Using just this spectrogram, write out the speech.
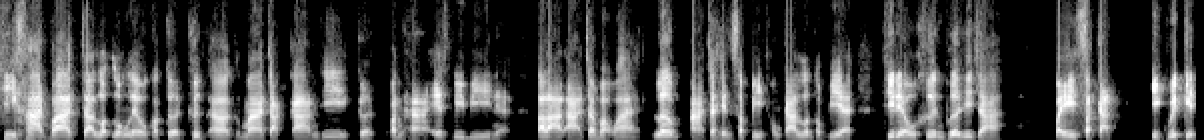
ที่คาดว่าจะลดลงเร็วก็เกิดขึ้นมาจากการที่เกิดปัญหา SVB เนี่ยตลาดอาจจะบอกว่าเริ่มอาจจะเห็นสปีดของการลดดอกเบี้ยที่เร็วขึ้นเพื่อที่จะไปสกัดอีกวิกฤต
